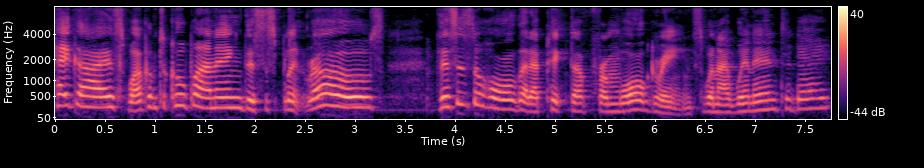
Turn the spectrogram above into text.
Hey guys, welcome to couponing. This is Splint Rose. This is the haul that I picked up from Walgreens when I went in today.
